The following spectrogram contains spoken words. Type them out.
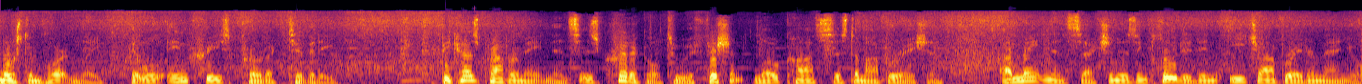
Most importantly, it will increase productivity. Because proper maintenance is critical to efficient, low-cost system operation, a maintenance section is included in each operator manual.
